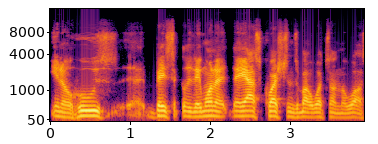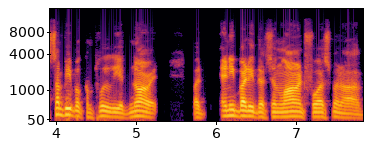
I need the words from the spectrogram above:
you know who's uh, basically they want to they ask questions about what's on the wall some people completely ignore it but anybody that's in law enforcement or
